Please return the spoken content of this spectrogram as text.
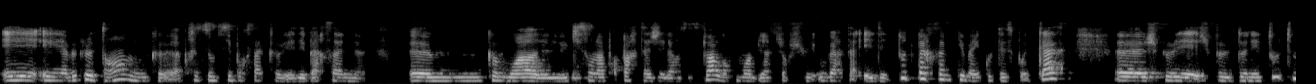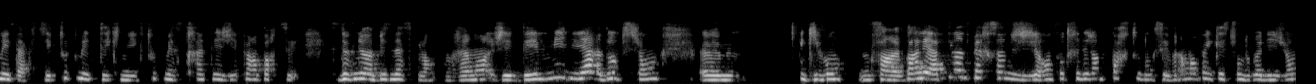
Et, avec le temps, donc euh, après, c'est aussi pour ça qu'il y a des personnes euh, comme moi, euh, qui sont là pour partager leurs histoires. Donc moi, bien sûr, je suis ouverte à aider toute personne qui va écouter ce podcast. Euh, je, peux je peux donner toutes mes tactiques, toutes mes techniques, toutes mes stratégies, peu importe. C'est devenu un business plan. Vraiment, j'ai des milliards d'options. Et qui vont enfin, parler à plein de personnes. J'ai rencontré des gens partout, donc c'est vraiment pas une question de religion.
